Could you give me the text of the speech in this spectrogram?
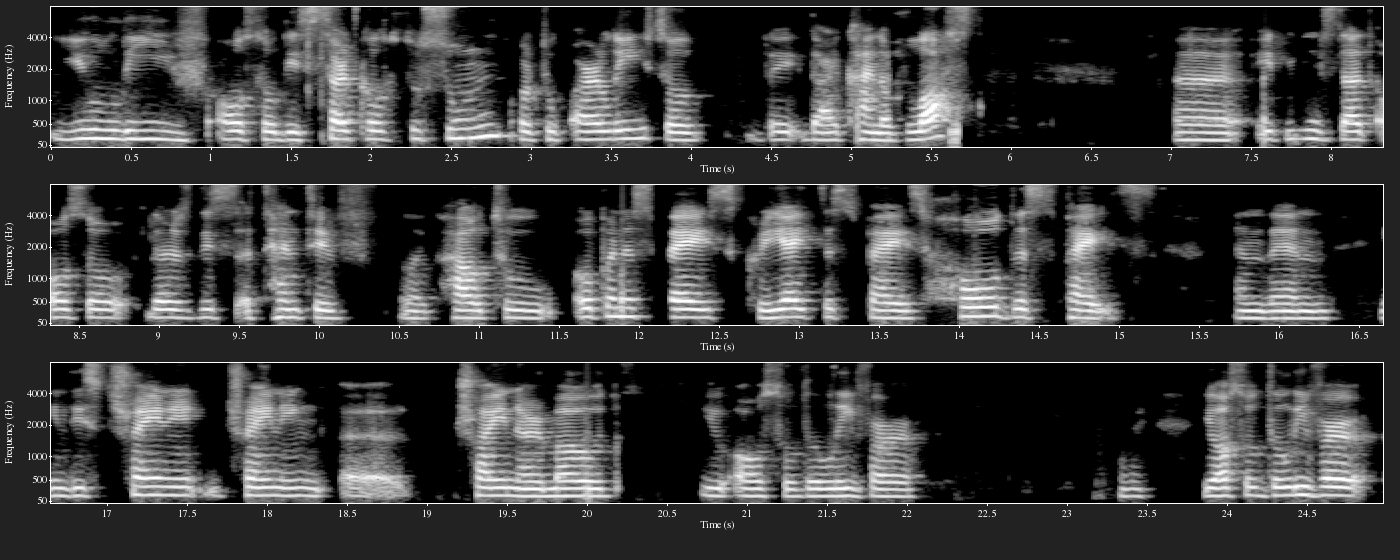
you leave also these circles too soon or too early, so they, they are kind of lost. Uh, it means that also there's this attentive, like how to open a space, create the space, hold the space, and then in this training training uh, trainer mode, you also deliver. You also deliver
